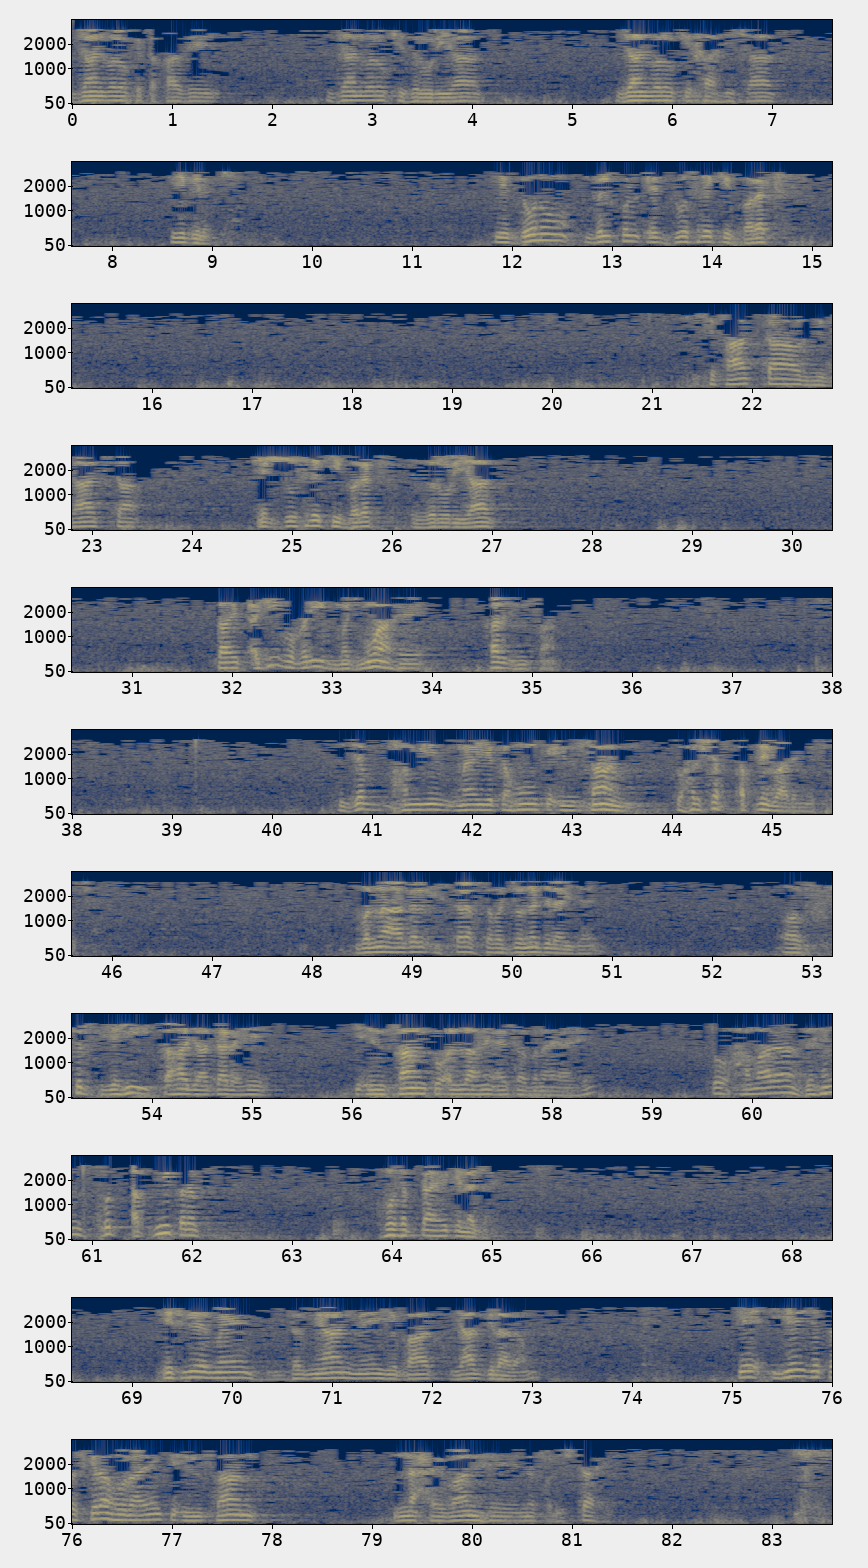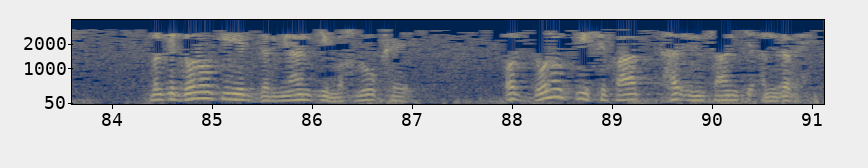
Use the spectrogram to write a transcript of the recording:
جانوروں کے تقاضے، جانوروں کی ضروریات، جانوروں کی خواہشات، یہ بھی رکھے یہ دونوں بالکل ایک دوسرے کے برعکس صفات کا اور مزاج کا ایک دوسرے کی برعکس ضروریات کا ایک عجیب و غریب مجموعہ ہے ہر انسان۔ جب ہم یہ، میں یہ کہوں کہ انسان تو ہر شخص اپنے بارے میں سوچے۔ ورنہ اگر اس طرف توجہ نہ دلائی جائے۔ اور صرف یہی کہا جاتا رہے کہ انسان کو اللہ نے ایسا بنایا ہے تو ہمارا ذہن خود اپنی طرف ہو سکتا ہے کہ نہ جائے۔ اس لیے میں درمیان میں یہ بات یاد دلا رہا ہوں کہ یہ جو تذکرہ ہو رہا ہے کہ انسان نہ حیوان ہے، نہ فرشتہ ہے، بلکہ دونوں کی ایک درمیان کی مخلوق ہے۔ اور دونوں کی صفات ہر انسان کے اندر ہے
